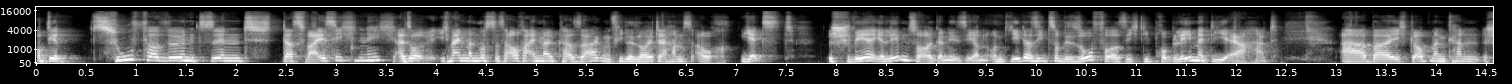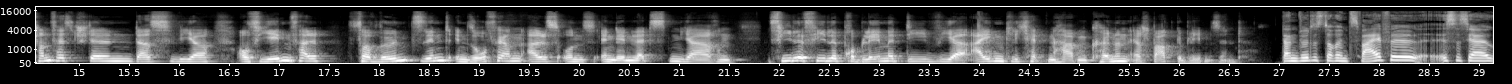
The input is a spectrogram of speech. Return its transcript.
Ob wir zu verwöhnt sind, das weiß ich nicht. Also ich meine, man muss das auch einmal klar sagen. Viele Leute haben es auch jetzt schwer, ihr Leben zu organisieren. Und jeder sieht sowieso vor sich die Probleme, die er hat. Aber ich glaube, man kann schon feststellen, dass wir auf jeden Fall verwöhnt sind, insofern als uns in den letzten Jahren viele, viele Probleme, die wir eigentlich hätten haben können, erspart geblieben sind. Dann wird es doch im Zweifel, ist es ja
